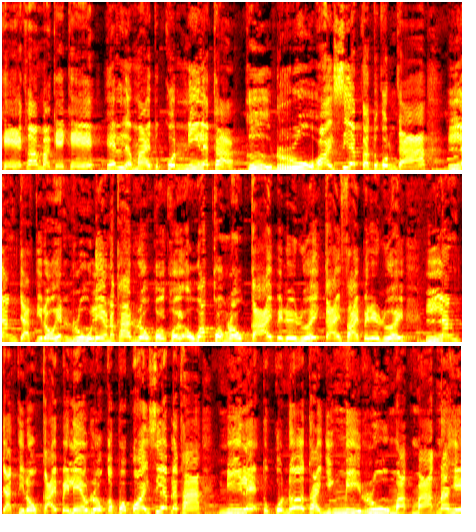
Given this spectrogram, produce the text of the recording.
เก๋ๆข้ามาเก๋ๆเห็นเหรือไม่ทุกคนนี่แหละค่ะ คือรูห้อยเสียบกับทุกคนค่ะหลังจากที่เราเห็นรูแล้วนะคะเราค่อยๆเอาวักของเรากายไปเรื่อยๆกายทรายไปเรื่อยๆหลังจากที่เรากายไปแล้วเราก็พบห้อยเสียบแล้วค่ะนี่แหละทุกคนเออถ้ายิงมีรูมากๆนะเฮ้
